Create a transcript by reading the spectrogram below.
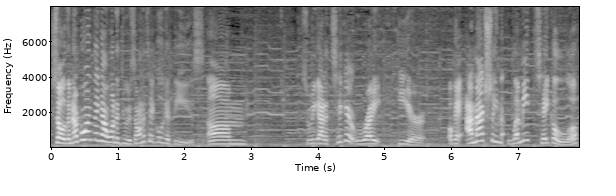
So the number one thing I want to do is I want to take a look at these. Um, so we got a ticket right here. Okay, I'm actually... Let me take a look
